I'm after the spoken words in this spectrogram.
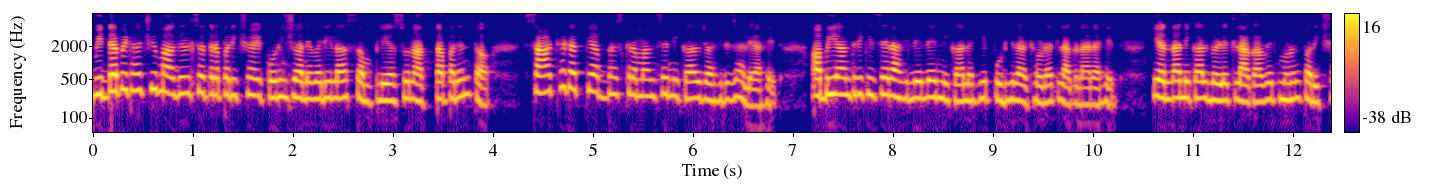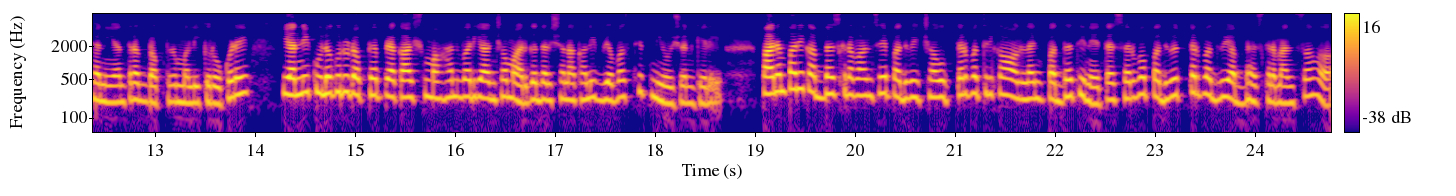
विद्यापीठाची मागील सत्र परीक्षा एकोणीस जानेवारीला संपली असून आत्तापर्यंत साठ टक्के अभ्यासक्रमांचे निकाल जाहीर झाले आहेत. अभियांत्रिकीचे राहिलेले निकालही पुढील आठवड्यात लागणार आहेत. यंदा निकाल वेळेत लागावेत म्हणून परीक्षा नियंत्रक डॉक्टर मलिक रोकडे यांनी कुलगुरू डॉक्टर प्रकाश महानवर यांच्या मार्गदर्शनाखाली व्यवस्थित नियोजन केले. पारंपरिक अभ्यासक्रमांचे पदवीच्या उत्तरपत्रिका ऑनलाईन पद्धतीने तर सर्व पदव्युत्तर पदवी अभ्यासक्रमांसह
